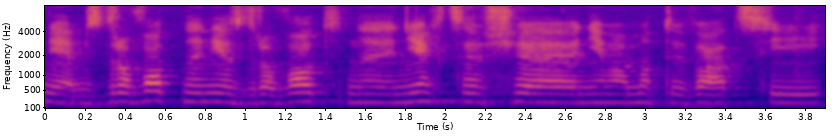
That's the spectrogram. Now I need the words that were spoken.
Nie wiem, zdrowotny, niezdrowotny, nie chce się, nie ma motywacji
